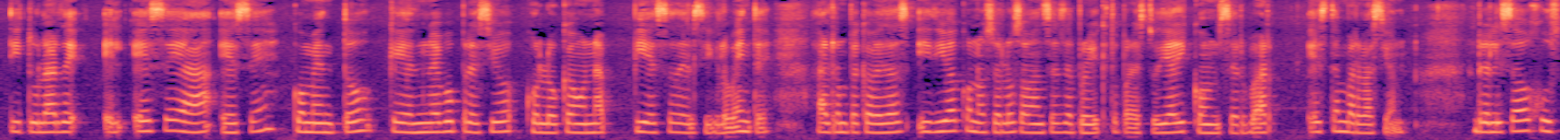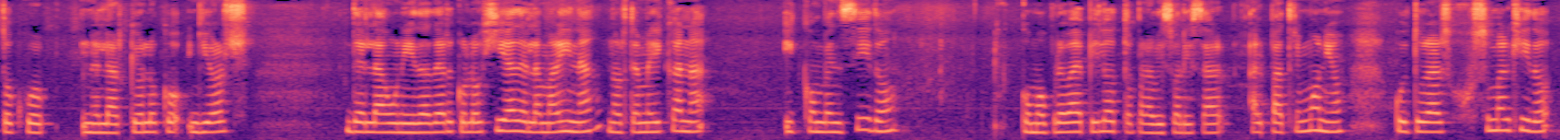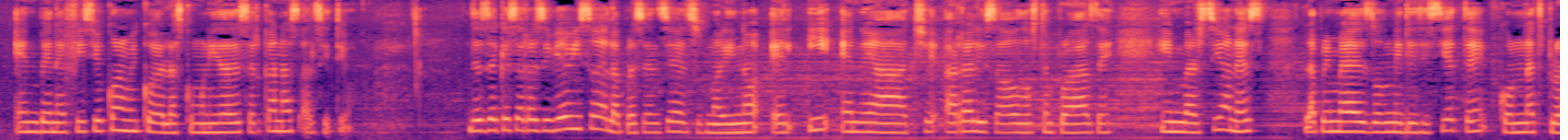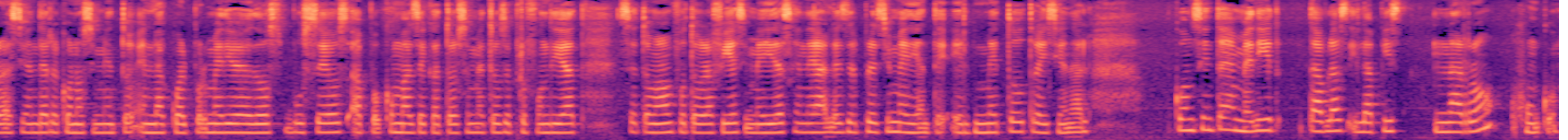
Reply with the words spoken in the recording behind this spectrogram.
titular de el SAS, comentó que el nuevo precio coloca una pieza del siglo XX al rompecabezas y dio a conocer los avances del proyecto para estudiar y conservar esta embarcación, realizado justo con el arqueólogo George de la Unidad de Arqueología de la Marina norteamericana y convencido como prueba de piloto para visualizar al patrimonio cultural sumergido en beneficio económico de las comunidades cercanas al sitio. Desde que se recibió aviso de la presencia del submarino, el INAH ha realizado dos temporadas de inmersiones. La primera es 2017, con una exploración de reconocimiento en la cual por medio de dos buceos a poco más de 14 metros de profundidad se tomaron fotografías y medidas generales del precio mediante el método tradicional con cinta de medir, tablas y lápiz narró Junco.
